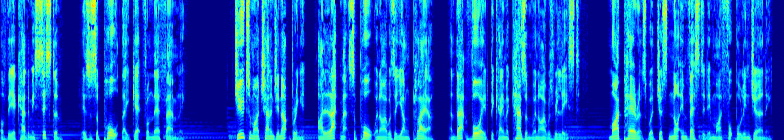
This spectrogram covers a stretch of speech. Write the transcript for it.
of the academy system is the support they get from their family. Due to my challenging upbringing, I lacked that support when I was a young player, and that void became a chasm when I was released. My parents were just not invested in my footballing journey.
